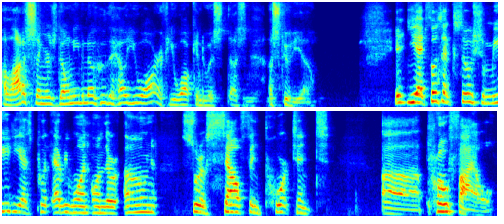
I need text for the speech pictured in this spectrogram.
a lot of singers don't even know who the hell you are if you walk into a studio. It, yeah, it feels like social media has put everyone on their own sort of self-important uh, profile.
